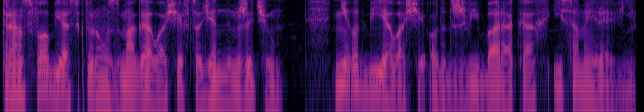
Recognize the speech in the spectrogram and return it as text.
Transfobia, z którą zmagała się w codziennym życiu, nie odbijała się od drzwi barakach i samej Rewi.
